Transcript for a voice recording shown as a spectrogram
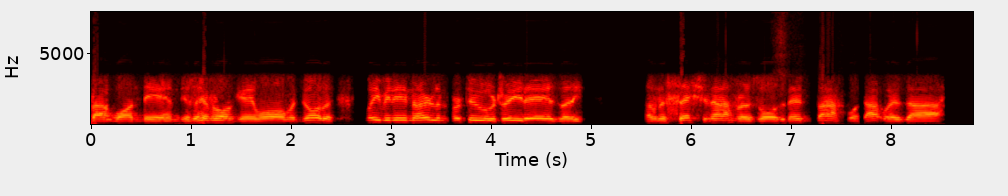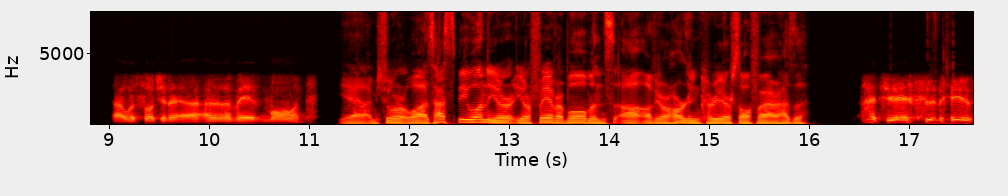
that one day, and just everyone came home. And you know, we've been in Ireland for two or three days, like having a session after, I suppose, and then back. But that was uh, that was such an, an amazing moment. Yeah, I'm sure it was. Has to be one of your, your favourite moments uh, of your hurling career so far, has it? yes, it is.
